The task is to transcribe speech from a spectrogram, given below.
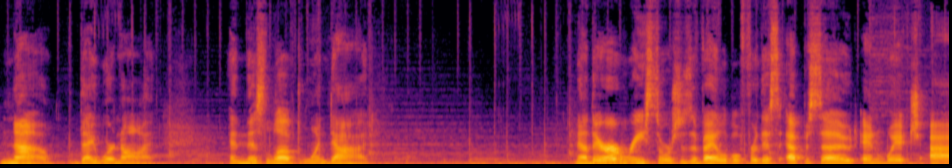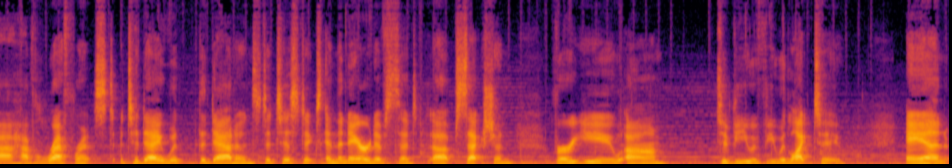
No, they were not. And this loved one died. Now, there are resources available for this episode in which I have referenced today with the data and statistics in the narrative set, uh, section for you um, to view if you would like to. And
